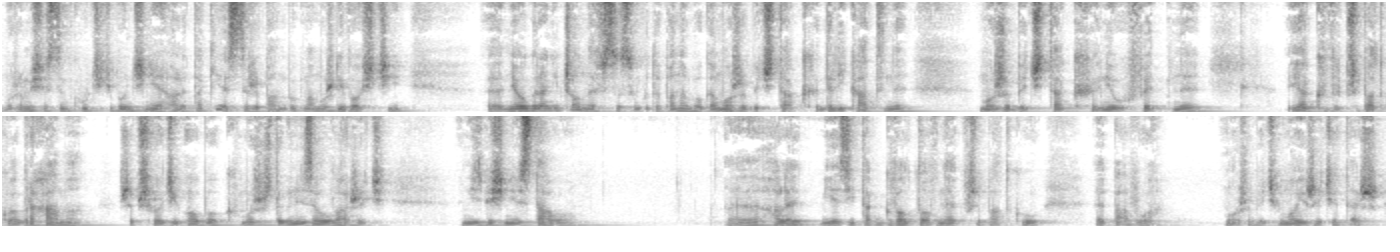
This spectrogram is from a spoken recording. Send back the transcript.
możemy się z tym kłócić bądź nie, ale tak jest, że Pan Bóg ma możliwości e, nieograniczone w stosunku do Pana Boga. Może być tak delikatny, może być tak nieuchwytny, jak w przypadku Abrahama, że przychodzi obok, możesz tego nie zauważyć, nic by się nie stało. E, ale jest i tak gwałtowny, jak w przypadku e, Pawła. Może być w moje życie też.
